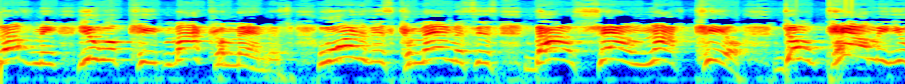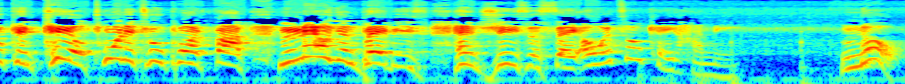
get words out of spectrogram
love me, you will keep my commandments. One of his commandments is, thou shalt not kill. Don't tell me you can kill 22.5 million babies. And Jesus say, oh, it's okay, honey. No.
